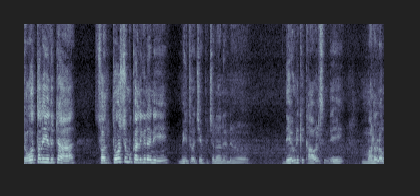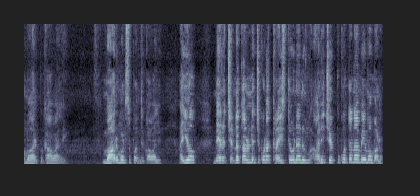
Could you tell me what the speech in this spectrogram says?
దూతల ఎదుట సంతోషము కలిగినని మీతో చెప్పుచున్నాను నేను. దేవునికి కావాల్సింది మనలో మార్పు కావాలి. మారు మనసు పొందుకోవాలి. అయ్యో నేను చిన్నతనం నుంచి కూడా క్రైస్తవునని అని చెప్పుకుంటున్నామేమో మనం.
